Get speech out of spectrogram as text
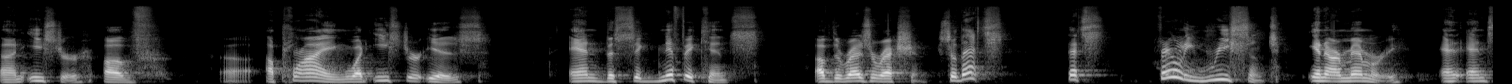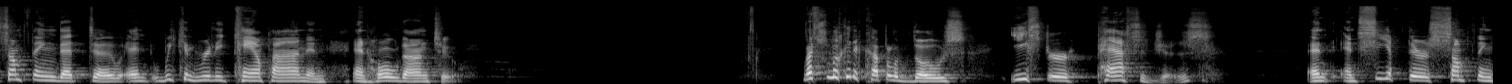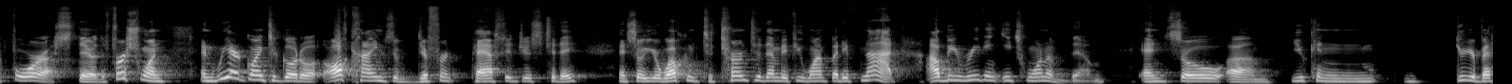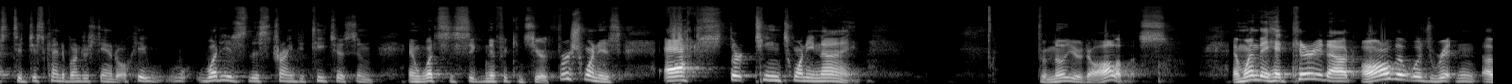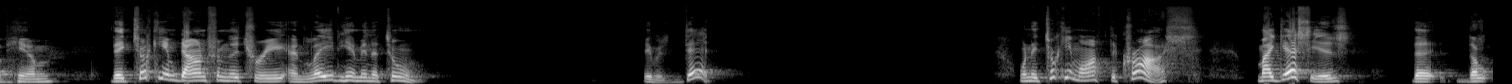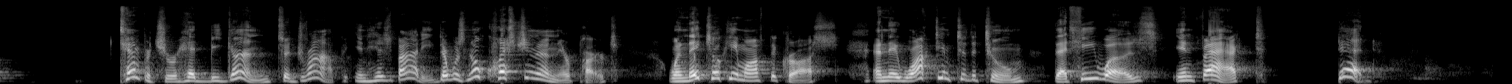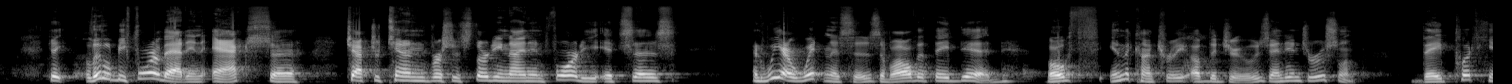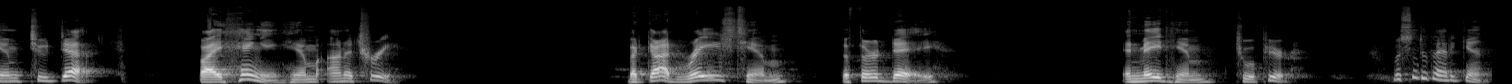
on Easter of uh, applying what Easter is and the significance of the resurrection. So that's, that's fairly recent in our memory and, and something that uh, and we can really camp on and, and hold on to. Let's look at a couple of those Easter passages and, and see if there's something for us there. The first one, and we are going to go to all kinds of different passages today. And so you're welcome to turn to them if you want, but if not, I'll be reading each one of them. And so um, you can do your best to just kind of understand okay, what is this trying to teach us and, and what's the significance here? First one is Acts 13 29, familiar to all of us. And when they had carried out all that was written of him, they took him down from the tree and laid him in a tomb. He was dead. When they took him off the cross, my guess is the, the temperature had begun to drop in his body. There was no question on their part when they took him off the cross and they walked him to the tomb that he was, in fact, dead. Okay, a little before that in Acts, uh, chapter 10, verses 39 and 40, it says, And we are witnesses of all that they did, both in the country of the Jews and in Jerusalem. They put him to death by hanging him on a tree. But God raised him the third day and made him to appear. Listen to that again.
